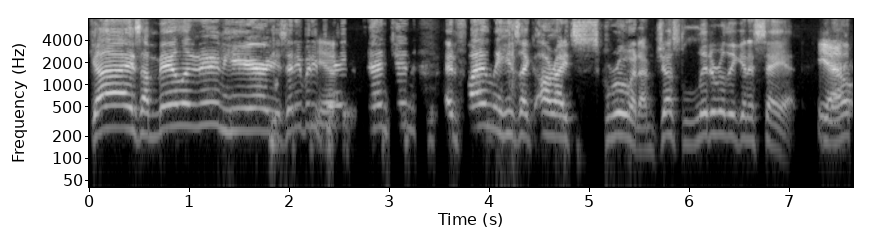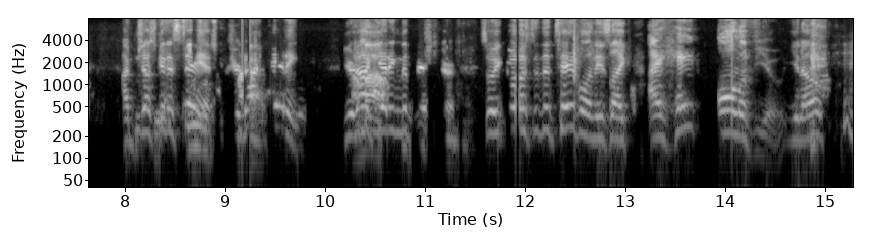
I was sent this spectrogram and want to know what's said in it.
guys, I'm mailing it in here. Is anybody Yeah. paying attention? And finally, he's like, all right, screw it. I'm just literally going to say it. You Yeah. know, I'm just going to say it. You're not getting it. You're I'm not out. getting the picture. So he goes to the table and he's like, I hate all of you. You know,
